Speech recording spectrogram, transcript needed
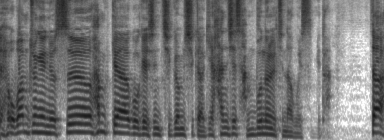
네, 오밤중의 뉴스 함께하고 계신 지금 시각이 1시 3분을 지나고 있습니다. 자,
